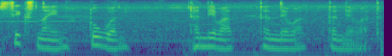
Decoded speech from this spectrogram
six nine two one. धन्यवाद धन्यवाद धन्यवाद.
